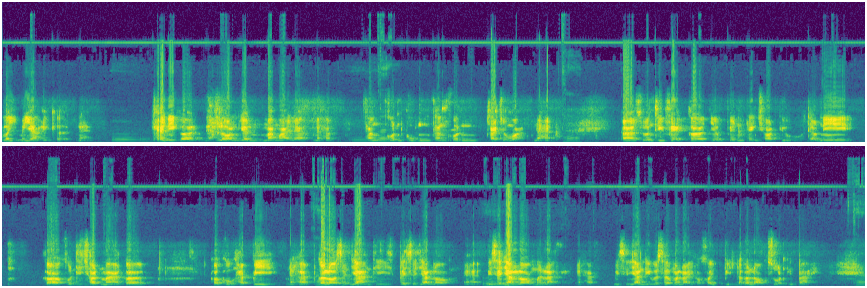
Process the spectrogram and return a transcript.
ไม่ไม่อยากให้เกิดนะอืมแค่นี้ก็เดือดร้อนกันมากมายแล้วนะครับอืมทั้งคนกรุงทั้งคนต่างจังหวัดนะฮะค่ะอ่าส่วนที่เฟกก็ยังเป็นเร่งช็อตอยู่แถวนี้ก็คนที่ช็อตมาก็ ก็คงแฮปปี้นะครับ ก็รอสัญญาณที่เป็นสัญญาณรองนะฮะมีสัญญาณรองเมื่อไหร่นะครับ มีสัญญาณรีเวอร์เซอร์เมื่อไหร่ก็ค่อยปิดแล้วก็ลองสวนขึ้นไปค่ะ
